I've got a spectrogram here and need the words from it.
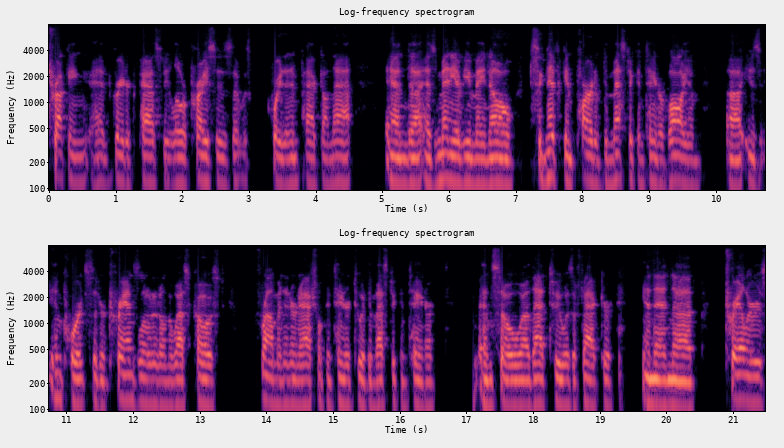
trucking had greater capacity, lower prices. That was quite an impact on that. And uh, as many of you may know, significant part of domestic container volume is imports that are transloaded on the West Coast from an international container to a domestic container. And so that too was a factor. And then trailers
